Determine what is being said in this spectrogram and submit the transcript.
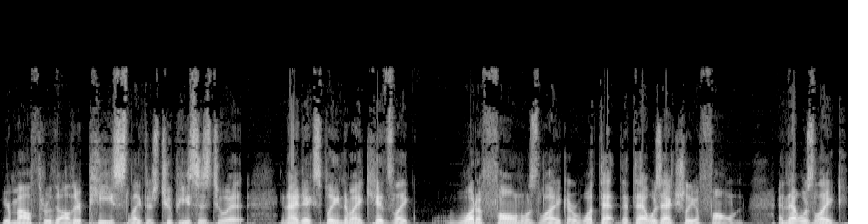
your mouth through the other piece like there's two pieces to it and i had to explain to my kids like what a phone was like or what that that that was actually a phone and that was like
